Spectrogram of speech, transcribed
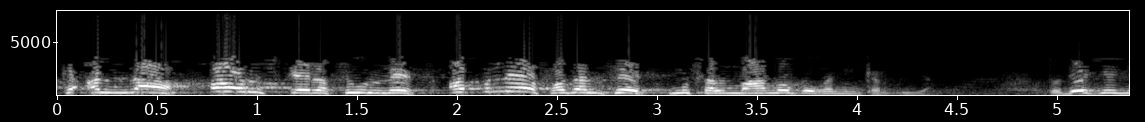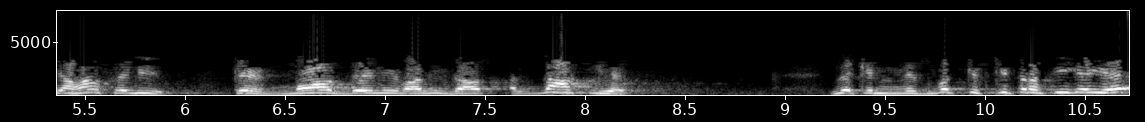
کہ اللہ اور اس کے رسول نے اپنے فضل سے مسلمانوں کو غنی کر دیا۔ تو دیکھیے یہاں سے بھی کہ موت دینے والی ذات اللہ کی ہے، لیکن نسبت کس کی طرف کی گئی ہے؟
